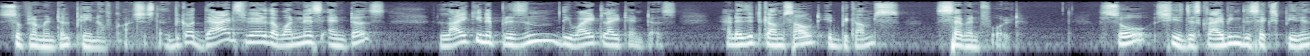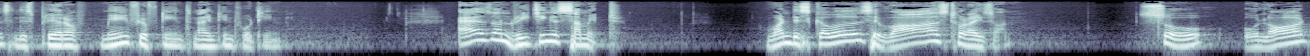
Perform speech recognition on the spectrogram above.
supramental plane of consciousness. Because that's where the oneness enters. Like in a prism, the white light enters. And as it comes out, it becomes sevenfold. So she is describing this experience in this prayer of May 15th, 1914. As on reaching a summit, one discovers a vast horizon. So, O Lord,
